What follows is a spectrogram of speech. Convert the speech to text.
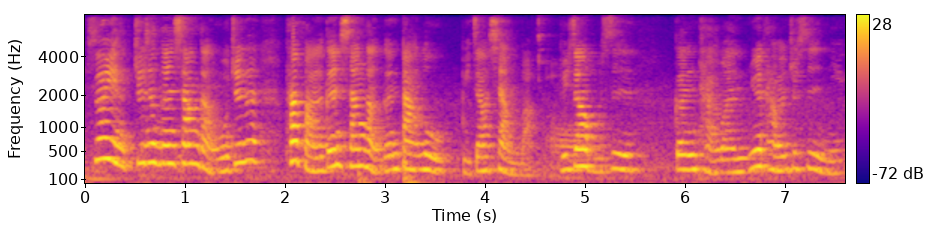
所以就像跟香港，我觉得它反而跟香港跟大陆比较像吧，比较不是跟台湾，因为台湾就是你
